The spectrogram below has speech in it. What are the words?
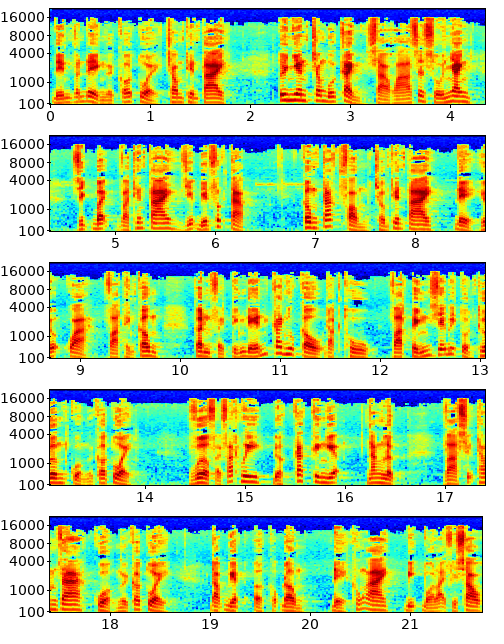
đến vấn đề người cao tuổi trong thiên tai. Tuy nhiên, trong bối cảnh già hóa dân số nhanh, dịch bệnh và thiên tai diễn biến phức tạp, công tác phòng chống thiên tai để hiệu quả và thành công cần phải tính đến các nhu cầu đặc thù và tính dễ bị tổn thương của người cao tuổi, vừa phải phát huy được các kinh nghiệm, năng lực và sự tham gia của người cao tuổi, đặc biệt ở cộng đồng để không ai bị bỏ lại phía sau.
